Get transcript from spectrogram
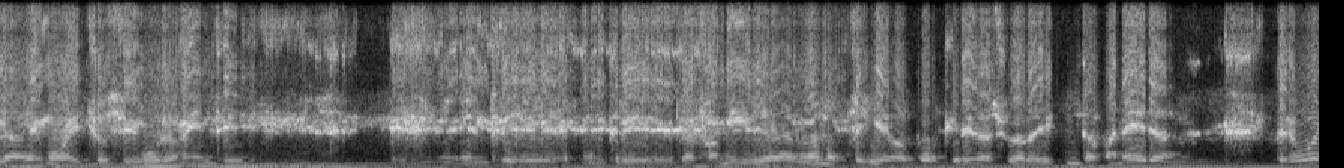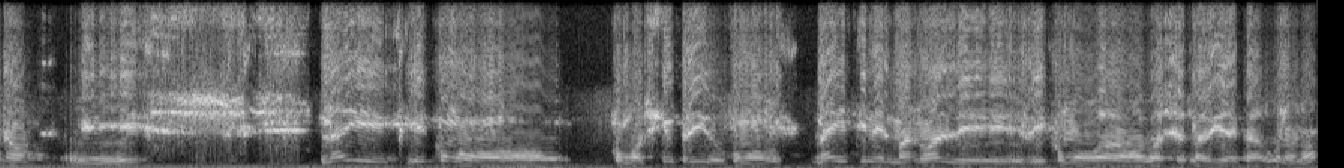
la hemos hecho seguramente eh, entre, entre la familia, nos hemos peleado por querer ayudar de distintas maneras, pero bueno, eh, es, nadie, es como, como siempre digo, como nadie tiene el manual de, de cómo va, va a ser la vida de cada uno, ¿no?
